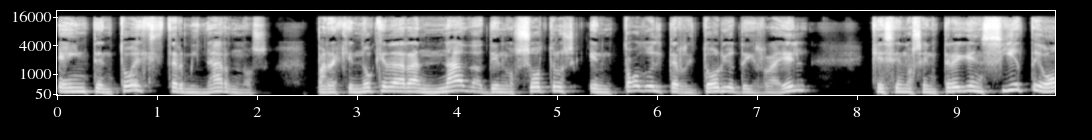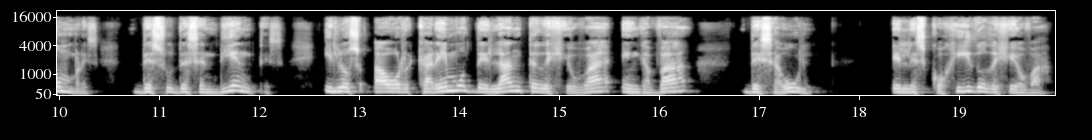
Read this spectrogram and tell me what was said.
e intentó exterminarnos, para que no quedara nada de nosotros en todo el territorio de Israel, que se nos entreguen siete hombres de sus descendientes y los ahorcaremos delante de Jehová en Gabá de Saúl, el escogido de Jehová.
